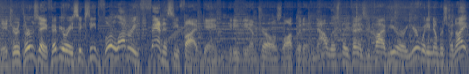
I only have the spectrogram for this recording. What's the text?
It's your Thursday, February 16th, Florida Lottery Fantasy 5 game. Good evening, I'm Charles Lockwood. Now let's play Fantasy 5. Here are your winning numbers for tonight.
